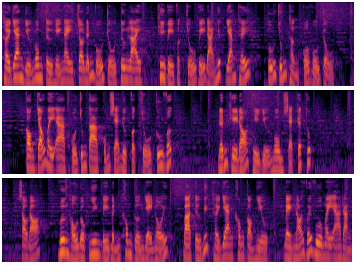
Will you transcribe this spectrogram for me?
Thời gian dự ngôn từ hiện nay cho đến vũ trụ tương lai khi vị Phật chủ vĩ đại nhất giáng thế, cứu chúng thần của vũ trụ. Con cháu May A của chúng ta cũng sẽ được Phật chủ cứu vớt đến khi đó thì dự ngôn sẽ kết thúc. Sau đó, Vương hậu đột nhiên bị bệnh không gượng dậy nổi, bà tự biết thời gian không còn nhiều, bèn nói với vua Maya rằng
